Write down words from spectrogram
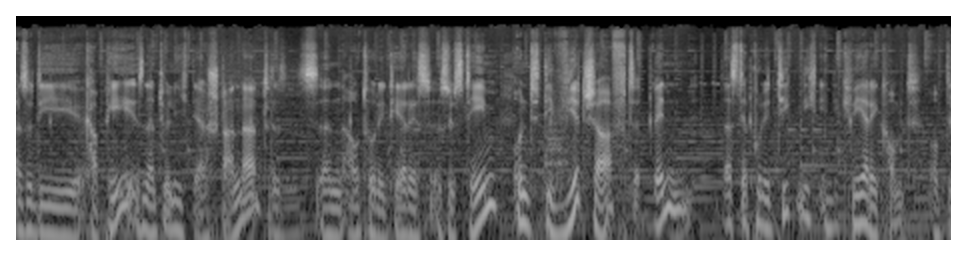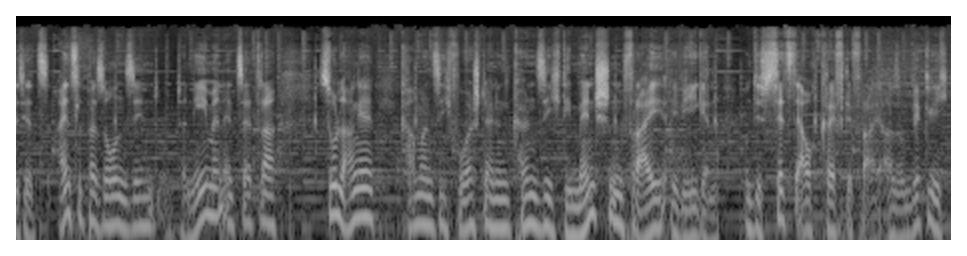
Also die KP ist natürlich der Standard, das ist ein autoritäres System und die Wirtschaft, wenn das der Politik nicht in die Quere kommt, ob das jetzt Einzelpersonen sind, Unternehmen etc., Solange kann man sich vorstellen, können sich die Menschen frei bewegen. Und das setzt ja auch Kräfte frei. Also wirklich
